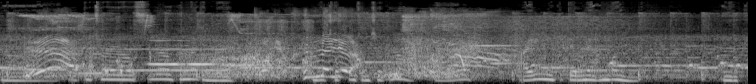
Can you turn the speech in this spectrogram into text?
자, 이차야 수면 끝나겠네요. 흩날려라. 전체고요. 아임이 있기 때문에 한 방입니다. 이렇게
